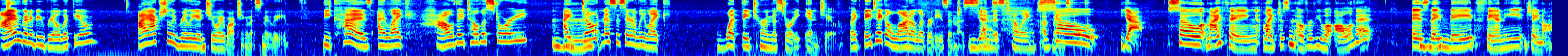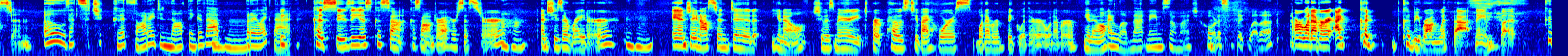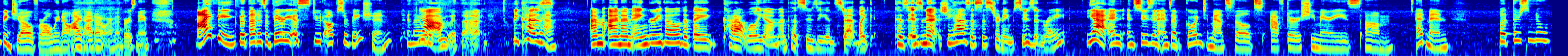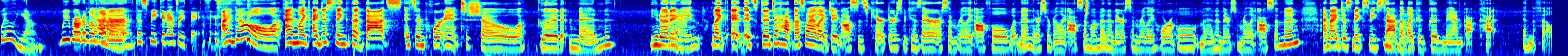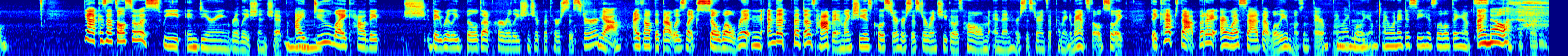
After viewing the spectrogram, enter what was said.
I am going to be real with you. I actually really enjoy watching this movie because I like how they tell the story. I Mm-hmm. don't necessarily like what they turn the story into. Like they take a lot of liberties in this in this telling of Mansfield. So yeah. So my thing, like just an overview of all of it, is Mm-hmm. they made Fanny Jane Austen Oh, that's such a good thought. I did not think of that, Mm-hmm. but I like that. Because Susie is Cassan- Cassandra, her sister, Uh-huh. and she's a writer. Mm-hmm. And Jane Austen did, you know, she was married, proposed to by Horace, whatever, Bigg-Wither or whatever, you know, I love that name so much. Horace Bigweather. or whatever. I could could be wrong with that name, but Could be Joe for all we know. I, I don't remember his name. I think that that is a very astute observation, and I Yeah. would agree with that. Because Yeah. I'm and I'm angry though that they cut out William and put Susie instead. Like, because isn't it? She has a sister named Susan, right? Yeah, and and Susan ends up going to Mansfield after she marries um, Edmund, but there's no William. We wrote him a Yeah. letter this week and everything. I know. and like I just think that that's it's important to show good men. You know what Yeah. I mean? Like it, it's good to have that's why I like Jane Austen's characters because there are some really awful women, there's some really awesome women and there's some really horrible men and there's some really awesome men and I just makes me sad that like a good man got cut in the film. yeah, because that's also a sweet, endearing relationship. I Mm-hmm. do like how they sh- they really build up her relationship with her sister. Yeah. I thought that that was like so well written, and that that does happen. Like she is close to her sister when she goes home, and then her sister ends up coming to Mansfield. So like they kept that, but I I was sad that William wasn't there. I like William. I wanted to see his little dance. Mm-hmm. I know. at the party.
